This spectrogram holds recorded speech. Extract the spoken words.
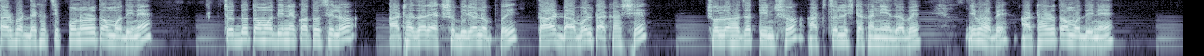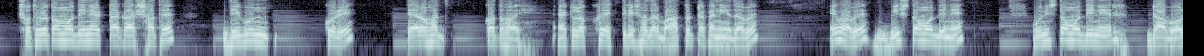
তারপর দেখাচ্ছি পনেরোতম দিনে। চোদ্দতম দিনে কত ছিল? আট হাজার একশো বিরানব্বই। তার ডাবল টাকা সে ষোলো হাজার তিনশো আটচল্লিশ টাকা নিয়ে যাবে। এভাবে আঠারোতম দিনে, সতেরোতম দিনের টাকার সাথে দ্বিগুণ করে তেরো হাজার কত হয়? এক লক্ষ একত্রিশ হাজার বাহাত্তর টাকা নিয়ে যাবে। এভাবে বিশতম দিনে, উনিশতম দিনের ডাবল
